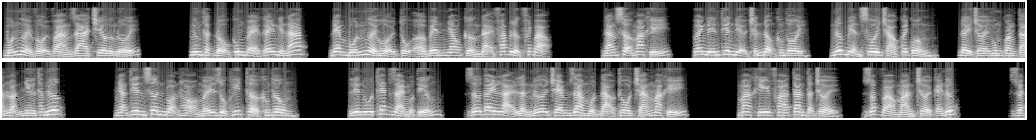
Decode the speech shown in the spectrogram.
Bốn người vội vàng ra chiêu ứng đối. Ngưng thật độ cung bẻ gãy nghiền nát, đem bốn người hội tụ ở bên nhau cường đại pháp lực phách bạo. Đáng sợ ma khí, oanh đến thiên địa chấn động không thôi, nước biển sôi trào quay cuồng, đầy trời hung quang tán loạn như thác nước. Nhạn Thiên Sơn bọn họ mấy dục hít thở không thông. Liên U thét dài một tiếng, giơ tay lại lần nữa chém ra một đạo thô tráng ma khí. Ma khí phá tan tận trời, rót vào màn trời cái nước. Duệt.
